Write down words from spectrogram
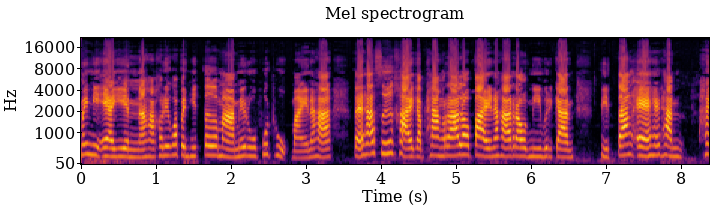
ไม่มีแอร์เย็นนะคะเขาเรียกว่าเป็นฮีตเตอร์มาไม่รู้พูดถูกไหมนะคะ แต่ถ้าซื้อขายกับทางร้านเราไปนะคะ เรามีบริการติดตั้งแอร์ให้ทันให้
